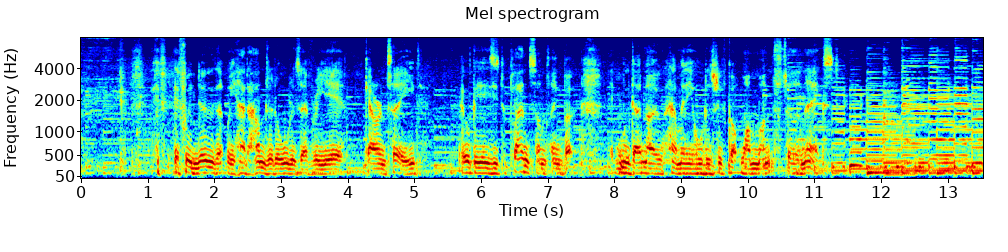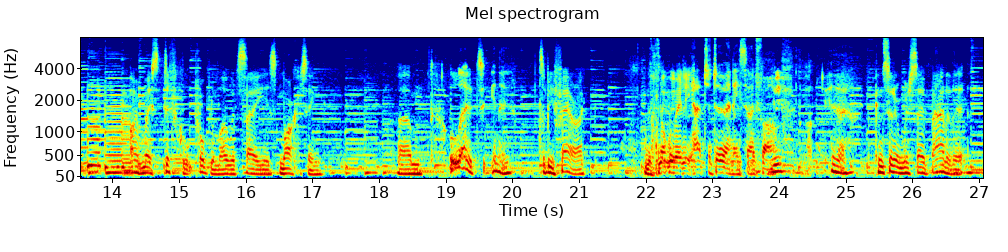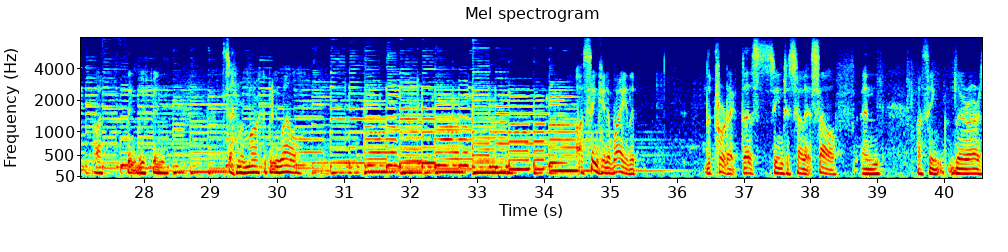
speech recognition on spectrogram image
If, if we knew that we had 100 orders every year guaranteed, it would be easy to plan something, but we don't know how many orders we've got one month to the next. Our most difficult problem, I would say, is marketing. Um, although, to, you know, to be fair, I, We've not really had to do any so far. we've, yeah, considering we're so bad at it, I think we've been done remarkably well. I think, in a way, the the product does seem to sell itself, and I think there are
